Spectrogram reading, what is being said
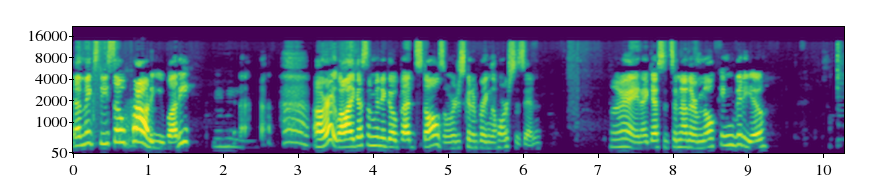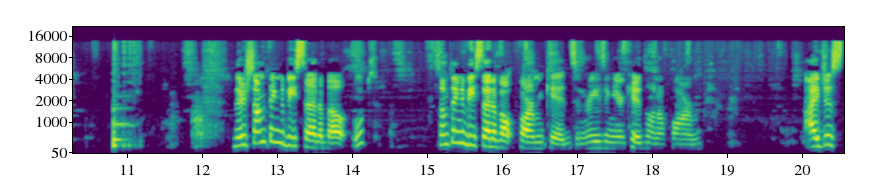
That makes me so proud of you, buddy. Mm-hmm. All right, well, I guess I'm going to go bed stalls and we're just going to bring the horses in. All right, I guess it's another milking video. There's something to be said about, oops, something to be said about farm kids and raising your kids on a farm. I just,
